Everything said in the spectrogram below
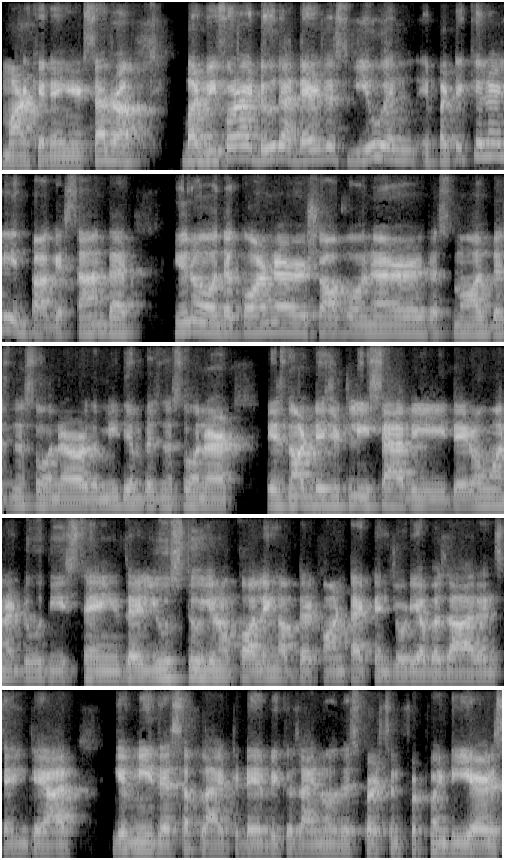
marketing, etc. But before I do that, there's this view in particularly in Pakistan that you know the corner shop owner, the small business owner, or the medium business owner is not digitally savvy. They don't want to do these things. They're used to you know calling up their contact in Jodia Bazaar and saying, "Okay, give me this supply today because I know this person for 20 years."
